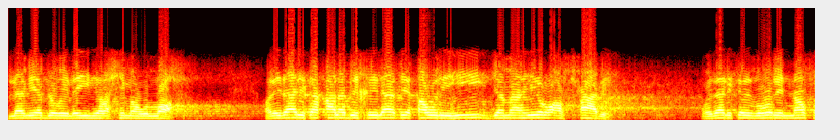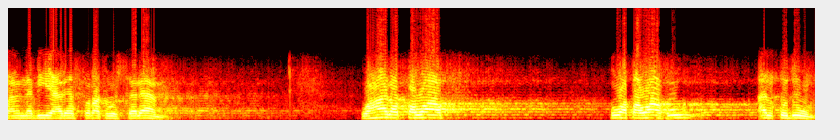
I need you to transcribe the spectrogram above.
لم يبلغ إليه رحمه الله. ولذلك قال بخلاف قوله جماهير أصحابه وذلك لظهور النص عن النبي عليه الصلاة والسلام. وهذا الطواف هو طواف القدوم.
